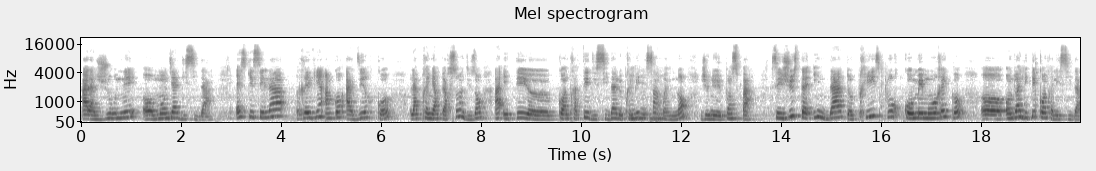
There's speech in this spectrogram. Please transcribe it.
à la journée mondiale du sida. Est-ce que cela revient encore à dire que la première personne, disons, a été euh, contractée du sida le 1er Mhm, décembre Non, je ne pense pas. C'est juste une date prise pour commémorer que euh, on doit lutter contre le sida.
